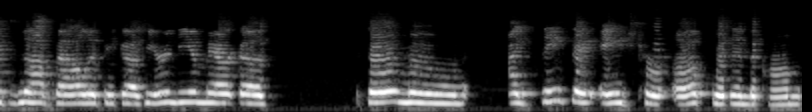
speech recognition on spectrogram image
it's not valid because here in the Americas, Sailor Moon I think they aged her up within the com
